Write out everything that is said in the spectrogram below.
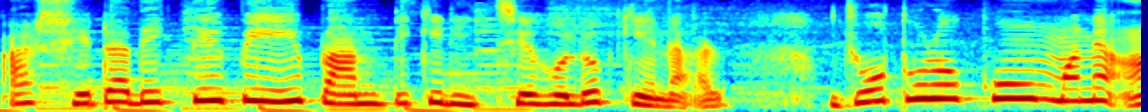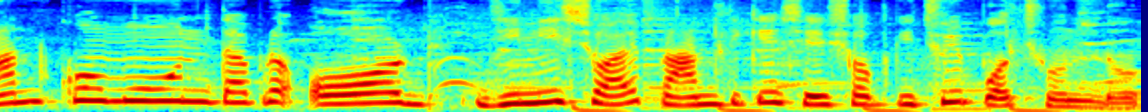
আর সেটা দেখতে পেয়ে প্রান্তিকের ইচ্ছে হলো কেনার। যত রকম মানে আনকমন তারপরে অড জিনিস হয়, প্রান্তিকের সেসব কিছুই পছন্দ।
